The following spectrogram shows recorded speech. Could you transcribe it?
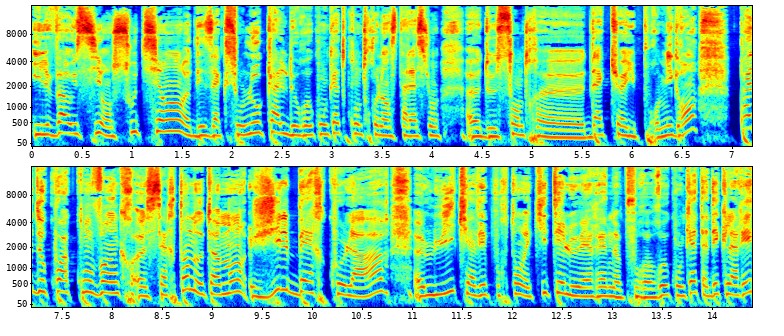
Il va aussi en soutien des actions locales de reconquête contre l'installation euh, de centres euh, d'accueil pour migrants. Pas de quoi convaincre euh, certains, notamment Gilbert Collard, euh, lui qui avait pourtant quitté le RN pour euh, Reconquête, a déclaré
